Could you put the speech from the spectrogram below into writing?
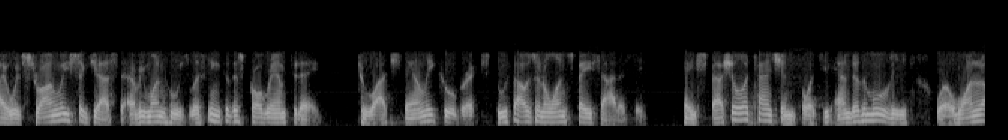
I would strongly suggest to everyone who is listening to this program today to watch Stanley Kubrick's 2001 Space Odyssey. Pay special attention towards the end of the movie where one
